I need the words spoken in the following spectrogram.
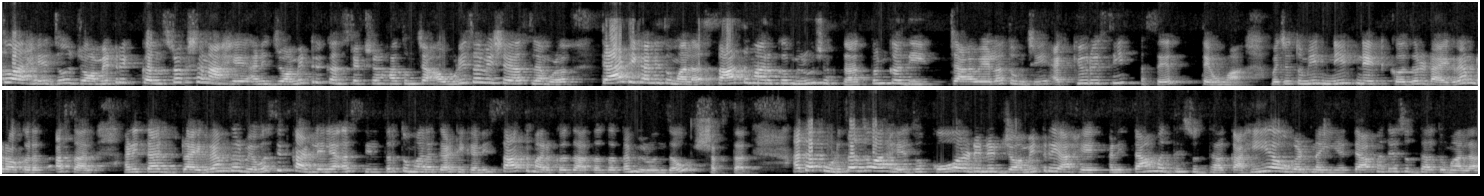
जो आहे जो जॉमेट्रिक कन्स्ट्रक्शन आहे आणि जॉमेट्रिक कन्स्ट्रक्शन हा तुमच्या आवडीचा विषय असल्यामुळं त्या ठिकाणी तुम्हाला सात मार्क मिळू शकतात. पण कधी? ज्या वेळेला तुमची अॅक्युरेसी असेल तेव्हा. म्हणजे तुम्ही नीट नेटकं जर डायग्राम ड्रॉ करत असाल आणि त्या डायग्राम जर व्यवस्थित काढलेल्या असतील तर तुम्हाला त्या ठिकाणी सात मार्क जाता जाता मिळून जाऊ शकतात. आता पुढचा जो आहे जो कोऑर्डिनेट जॉमेट्री आहे आणि त्यामध्ये सुद्धा काहीही अवघड नाहीये. त्यामध्ये सुद्धा तुम्हाला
